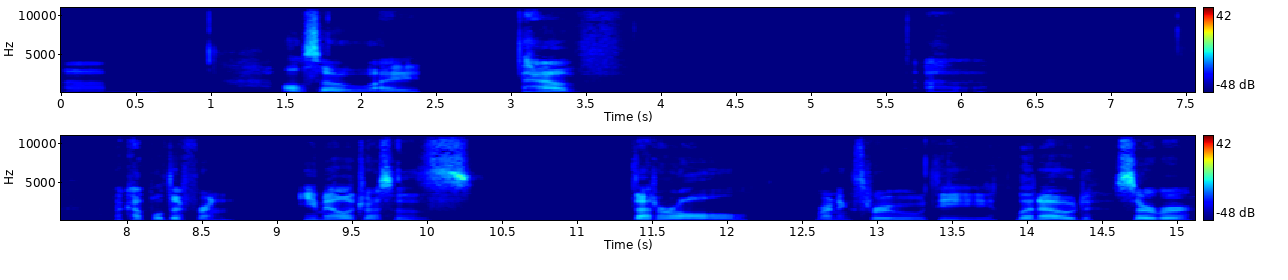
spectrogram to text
um, also I have uh, a couple different email addresses that are all running through the Linode server.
